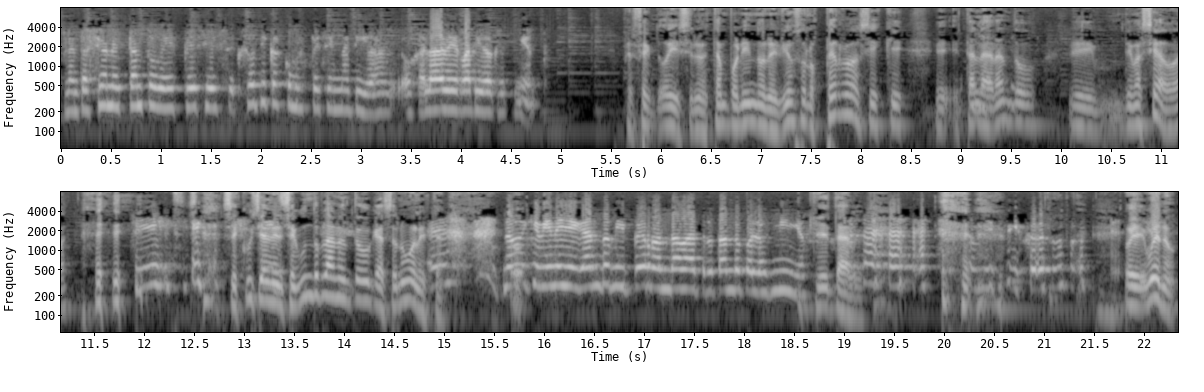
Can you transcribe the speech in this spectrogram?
plantaciones tanto de especies exóticas como especies nativas, ojalá de rápido crecimiento. Perfecto, oye, se nos están poniendo nerviosos los perros, así es que eh, están ladrando eh, demasiado, ¿eh? Sí. Se escucha en el segundo plano en todo caso, no molesta. no, es que viene llegando mi perro, andaba trotando con los niños. ¿Qué tal? con mis hijos. bueno,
